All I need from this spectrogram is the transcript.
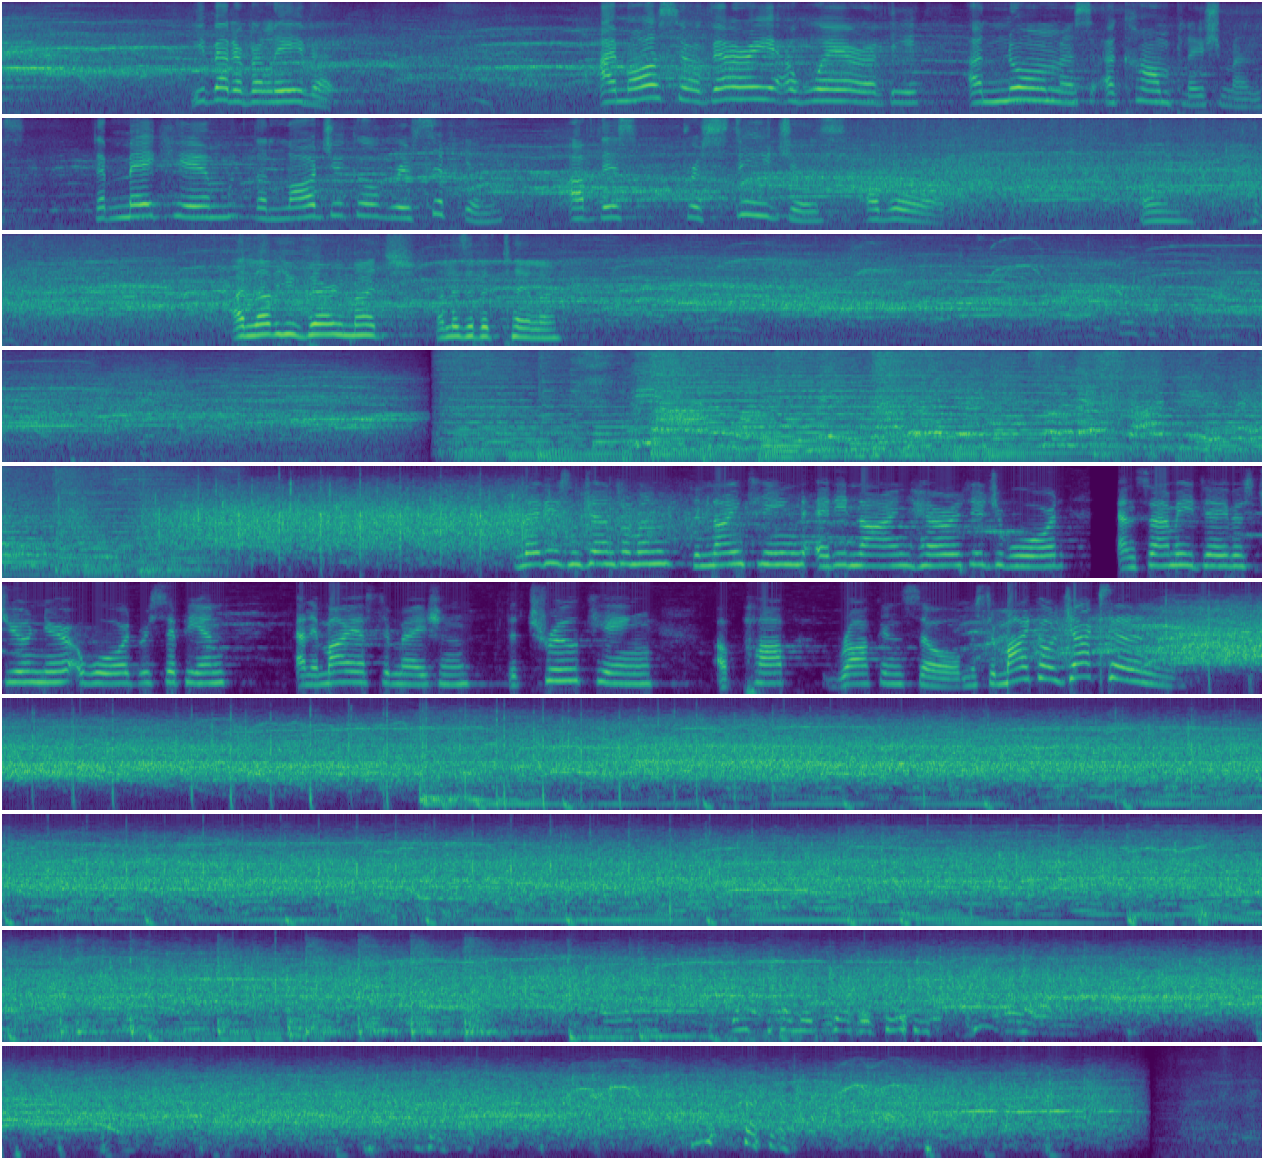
you better believe it. I'm also very aware of the enormous accomplishments that make him the logical recipient of this prestigious award. Um, I love you very much, Elizabeth Taylor. Ladies and gentlemen, the 1989 Heritage Award and Sammy Davis Jr. Award recipient, and in my estimation, the true king of pop, rock, and soul, Mr. Michael Jackson.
